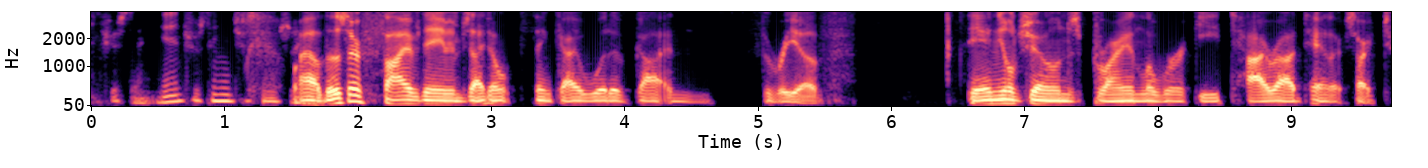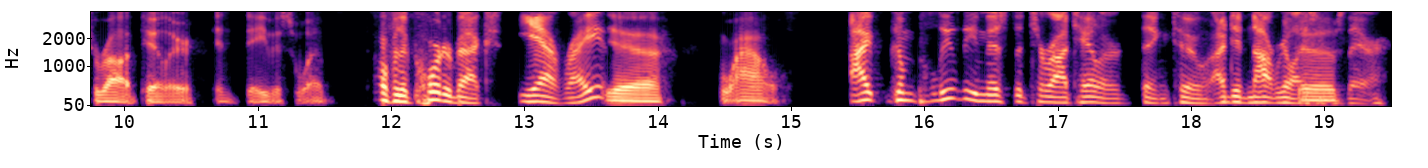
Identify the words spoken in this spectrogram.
Interesting. Interesting. Interesting. Interesting. Wow, those are five names I don't think I would have gotten three of. Daniel Jones, Brian Lewerke, Tyrod Taylor, sorry, Tyrod Taylor, and Davis Webb. Oh, for the quarterbacks. Yeah, right? Yeah. Wow. I completely missed the Tyrod Taylor thing too. I did not realize yeah. it was there.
